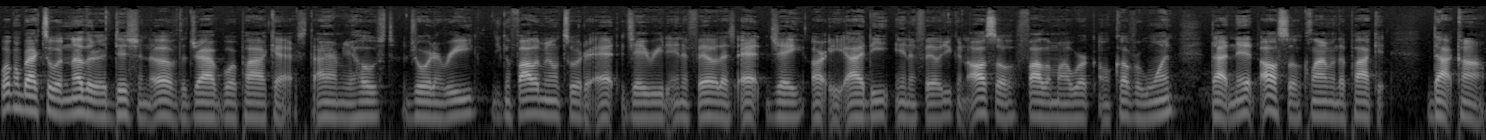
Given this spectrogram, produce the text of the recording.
Welcome back to another edition of the Draft Board Podcast. I am your host, Jordan Reid. You can follow me on Twitter at JReidNFL. That's at J R E I D NFL. You can also follow my work on cover1.net, also climbingthepocket.com.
